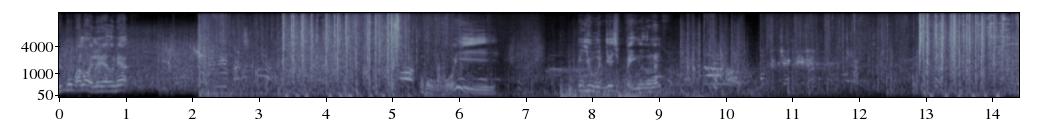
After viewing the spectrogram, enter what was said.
นี่มุมอร่อยเลยนะตรงเนี้ยโอ้โหมีอยู่กันเยอะชิบเป่งเลยตรงนั้นโด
